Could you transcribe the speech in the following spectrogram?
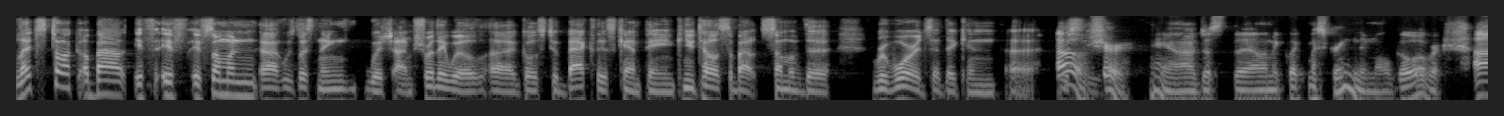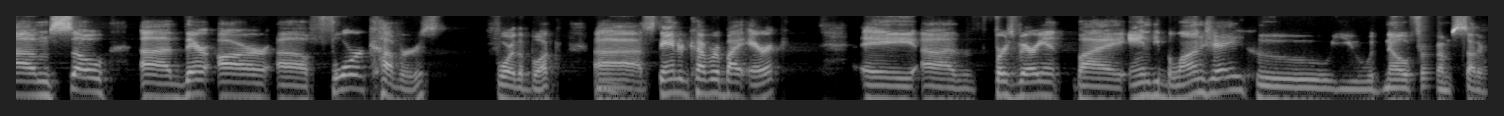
let's talk about if if if someone uh, who's listening, which I'm sure they will, uh, goes to back this campaign. Can you tell us about some of the rewards that they can? Uh, Oh, receive? sure. Yeah, I'll just uh, let me click my screen and we'll go over. Um, so uh, there are uh, four covers for the book. Uh, standard cover by Eric, a uh, first variant by Andy Belanger, who you would know from Southern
